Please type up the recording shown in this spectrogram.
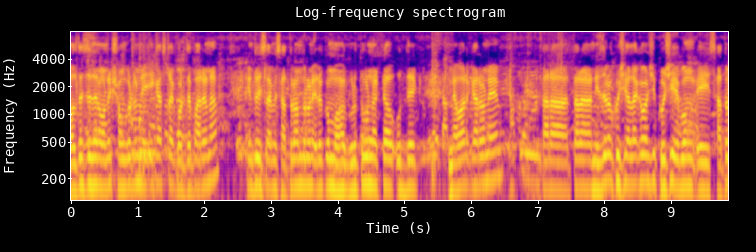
বলতেছে যে অনেক সংগঠনে এই কাজটা করতে পারে না কিন্তু ইসলামী ছাত্র আন্দোলন এরকম মহা গুরুত্বপূর্ণ একটা উদ্যোগ নেওয়ার কারণে তারা তারা নিজেরও খুশি এলাকাবাসী খুশি এবং এই ছাত্র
